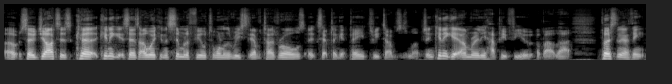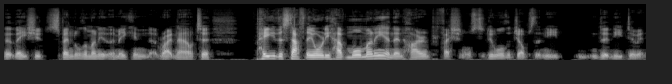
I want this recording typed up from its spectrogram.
oh, so Jartas Kinnigat says I work in a similar field to one of the recently advertised roles, except I get paid three times as much. And Kinnigat, I'm really happy for you about that. Personally, I think that they should spend all the money that they're making right now to pay the staff they already have more money and then hiring professionals to do all the jobs that need that need doing.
